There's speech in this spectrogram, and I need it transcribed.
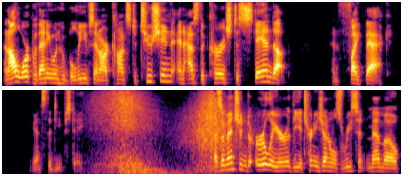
And I'll work with anyone who believes in our Constitution and has the courage to stand up and fight back against the deep state. As I mentioned earlier, the Attorney General's recent memo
